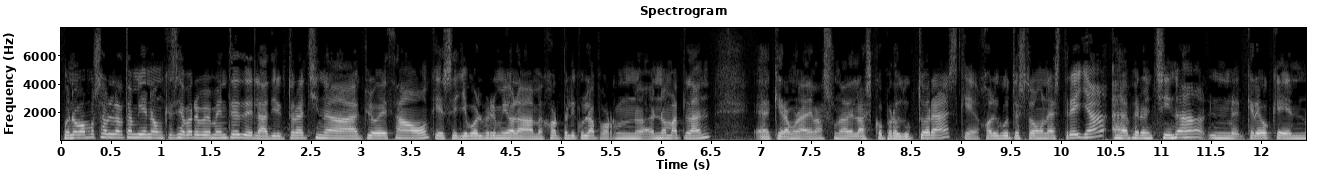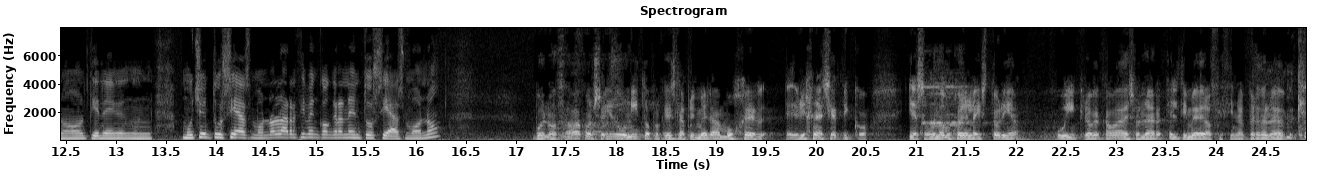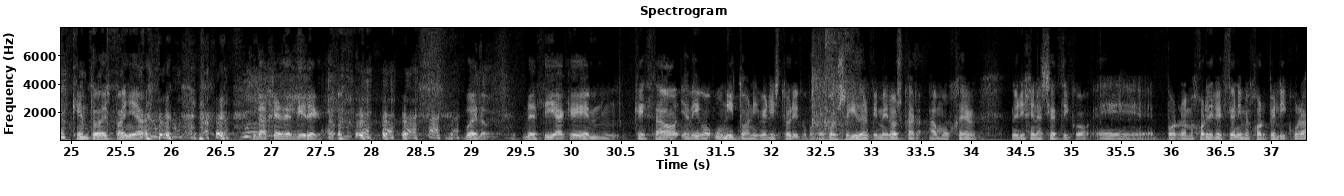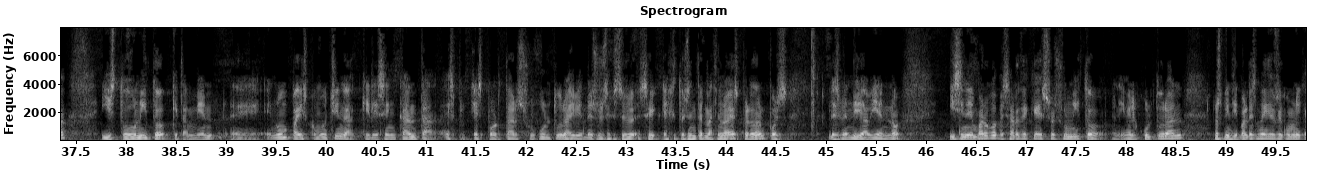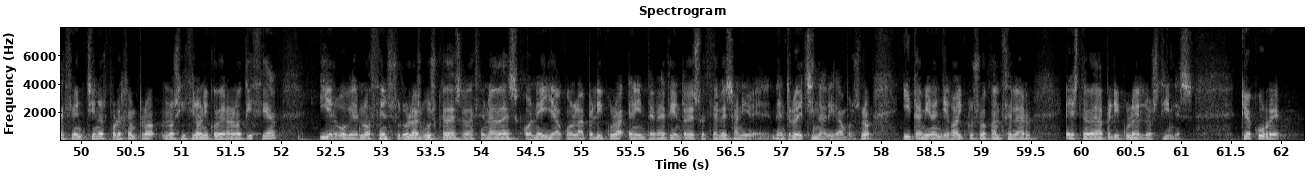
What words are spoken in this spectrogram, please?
Bueno, vamos a hablar también, aunque sea brevemente, de la directora china Chloe Zhao, que se llevó el premio a la mejor película por Nomadland, eh, que era una, además una de las coproductoras, que en Hollywood es toda una estrella, eh, pero en China Mm, creo que no tienen mucho entusiasmo, no la reciben con gran entusiasmo, ¿no? Bueno, Zhao ha conseguido un hito porque es la primera mujer de origen asiático y la segunda mujer en la historia. Uy, creo que acaba de sonar el timbre de la oficina. Perdonad que, en toda España gajes del directo. bueno, decía que, que Zhao, ya digo, un hito a nivel histórico porque ha conseguido el primer Oscar a mujer de origen asiático eh, por la mejor dirección y mejor película y es todo un hito que también eh, en un país como China que les encanta exportar su cultura y vender sus éxitos, internacionales, perdón, pues les vendría bien, ¿no? Y sin embargo, a pesar de que eso es un hito a nivel cultural, los principales medios de comunicación chinos, por ejemplo, no se hicieron eco de la noticia y el gobierno censuró las búsquedas relacionadas con ella o con la película en Internet y en redes sociales dentro de China, digamos, ¿no? Y también han llegado incluso a cancelar el estreno de la película en los cines. ¿Qué ocurre?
